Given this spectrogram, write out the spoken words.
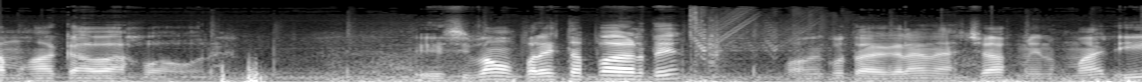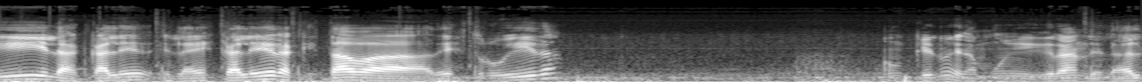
Estamos acá abajo ahora. Y si vamos para esta parte, vamos a encontrar granas chaff, menos mal. Y la, cale- la escalera que estaba destruida. Aunque no era muy grande la,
